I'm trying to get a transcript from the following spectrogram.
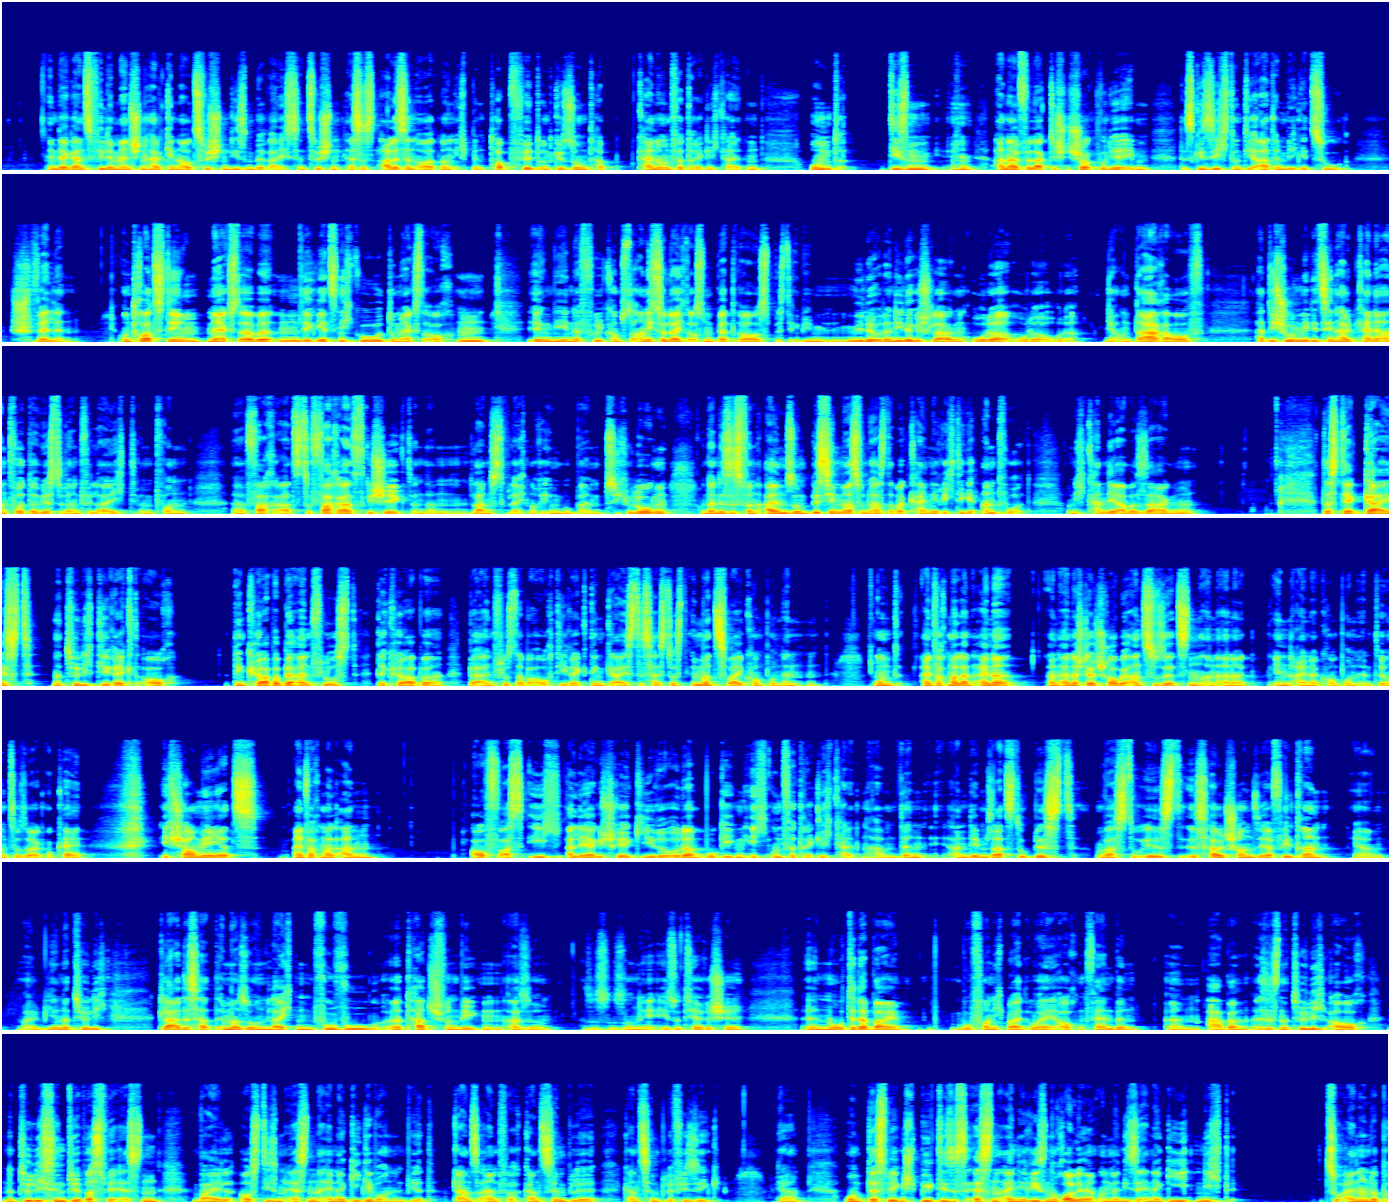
in der ganz viele Menschen halt genau zwischen diesem Bereich sind. Zwischen es ist alles in Ordnung, ich bin topfit und gesund, habe keine Unverträglichkeiten und diesem anaphylaktischen Schock, wo dir eben das Gesicht und die Atemwege zu schwellen. Und trotzdem merkst du aber, hm, dir geht's nicht gut, du merkst auch, hm, irgendwie in der Früh kommst du auch nicht so leicht aus dem Bett raus, bist irgendwie müde oder niedergeschlagen oder, oder, oder. Ja, und darauf hat die Schulmedizin halt keine Antwort. Da wirst du dann vielleicht ähm, von äh, Facharzt zu Facharzt geschickt und dann landest du vielleicht noch irgendwo beim Psychologen und dann ist es von allem so ein bisschen was und du hast aber keine richtige Antwort. Und ich kann dir aber sagen, dass der Geist natürlich direkt auch den Körper beeinflusst, der Körper beeinflusst aber auch direkt den Geist. Das heißt, du hast immer zwei Komponenten. Und einfach mal an einer an einer Stellschraube anzusetzen, an einer, in einer Komponente und zu sagen, okay, ich schaue mir jetzt einfach mal an, auf was ich allergisch reagiere oder wogegen ich Unverträglichkeiten habe. Denn an dem Satz, du bist, was du isst, ist halt schon sehr viel dran. Ja, weil wir natürlich, klar, das hat immer so einen leichten Wuwu-Touch von wegen, also, also so, so eine esoterische äh, Note dabei, wovon ich, by the way, auch ein Fan bin. Ähm, aber es ist natürlich auch, natürlich sind wir, was wir essen, weil aus diesem Essen Energie gewonnen wird. Ganz einfach, ganz simple, ganz simple Physik. Ja? Und deswegen spielt dieses Essen eine Riesenrolle und wenn diese Energie nicht zu 100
